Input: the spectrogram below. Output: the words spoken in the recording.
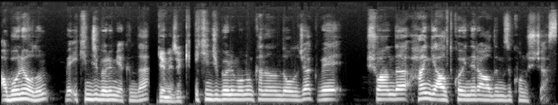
abone olun ve ikinci bölüm yakında. Gelecek. İkinci bölüm onun kanalında olacak ve şu anda hangi altcoin'leri aldığımızı konuşacağız.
